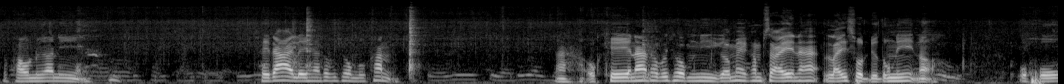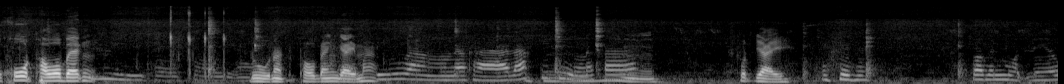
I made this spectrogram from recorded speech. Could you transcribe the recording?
กะเพราเนื้อนี่ ใช้ได้เลยนะท่านผู้ชมทุกท่าน อะโอเคนะท่านผู้ชมนี่ก็แม่คำไซนะฮะไลฟ์สดอยู่ตรงนี้เนาะโอ้โหโคตร power bank ดูนะ power bank ใหญ่มากติ้งวังนะคะ รักที่ถึงนะคะอืมโคตรใหญ่ ก็มันหมดเร็ว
